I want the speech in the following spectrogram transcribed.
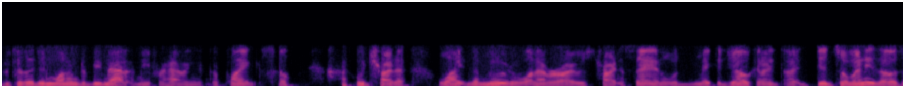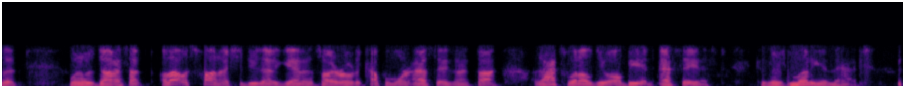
because I didn't want him to be mad at me for having a complaint, so I would try to lighten the mood of whatever I was trying to say and would make a joke, and I, I did so many of those that when it was done, I thought, oh, that was fun. I should do that again, and so I wrote a couple more essays, and I thought, that's what I'll do. I'll be an essayist because there's money in that.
